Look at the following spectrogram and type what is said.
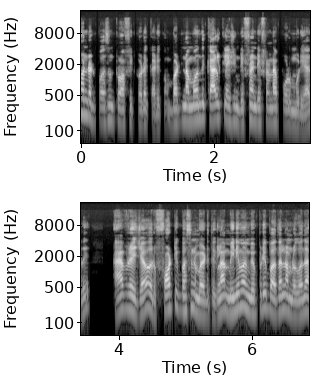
ஹண்ட்ரட் பர்சன்ட் ப்ராஃபிட் கூட கிடைக்கும். பட் நம்ம வந்து கால்குலேஷன் டிஃப்ரெண்ட் டிஃப்ரெண்ட்டாக போட முடியாது. ஆவரேஜாக ஒரு ஃபார்ட்டி பர்சன்ட் நம்ம எடுத்துக்கலாம். மினிமம் எப்படி பார்த்தாலும் நம்மளுக்கு வந்து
